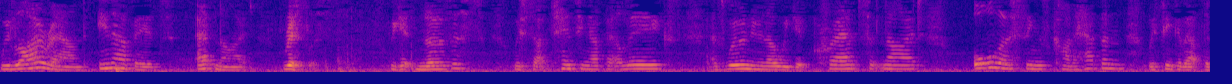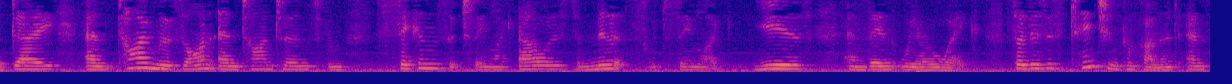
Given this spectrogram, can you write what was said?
we lie around in our beds at night restless. we get nervous, we start tensing up our legs. As women, you know, we get cramps at night. All those things kind of happen. We think about the day, and time moves on, and time turns from seconds, which seem like hours, to minutes, which seem like years, and then we are awake. So there's this tension component, and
